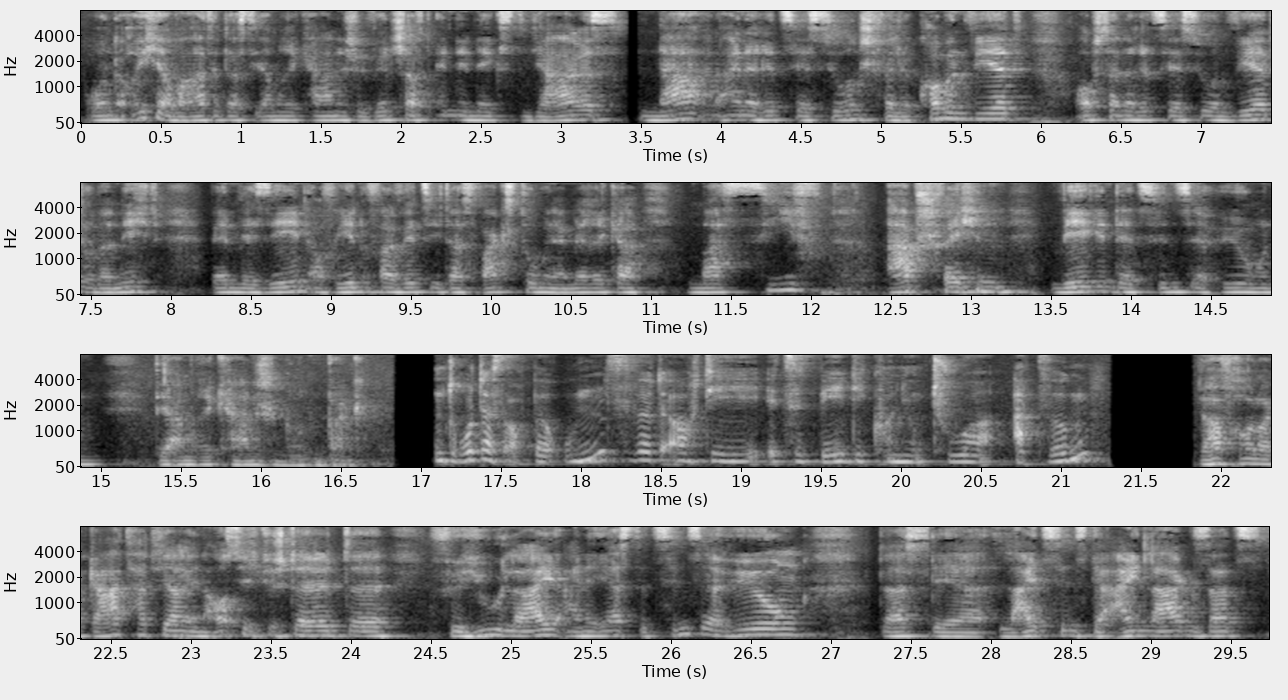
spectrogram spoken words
und auch ich erwarte, dass die amerikanische Wirtschaft Ende nächsten Jahres nah an einer Rezessionsschwelle kommen wird. Ob es eine Rezession wird oder nicht, werden wir sehen. Auf jeden Fall wird sich das Wachstum in Amerika massiv abschwächen wegen der Zinserhöhungen der amerikanischen Notenbank. Und droht das auch bei uns? Wird auch die EZB die Konjunktur abwürgen? Ja, Frau Lagarde hat ja in Aussicht gestellt äh, für Juli eine erste Zinserhöhung, dass der Leitzins, der Einlagensatz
